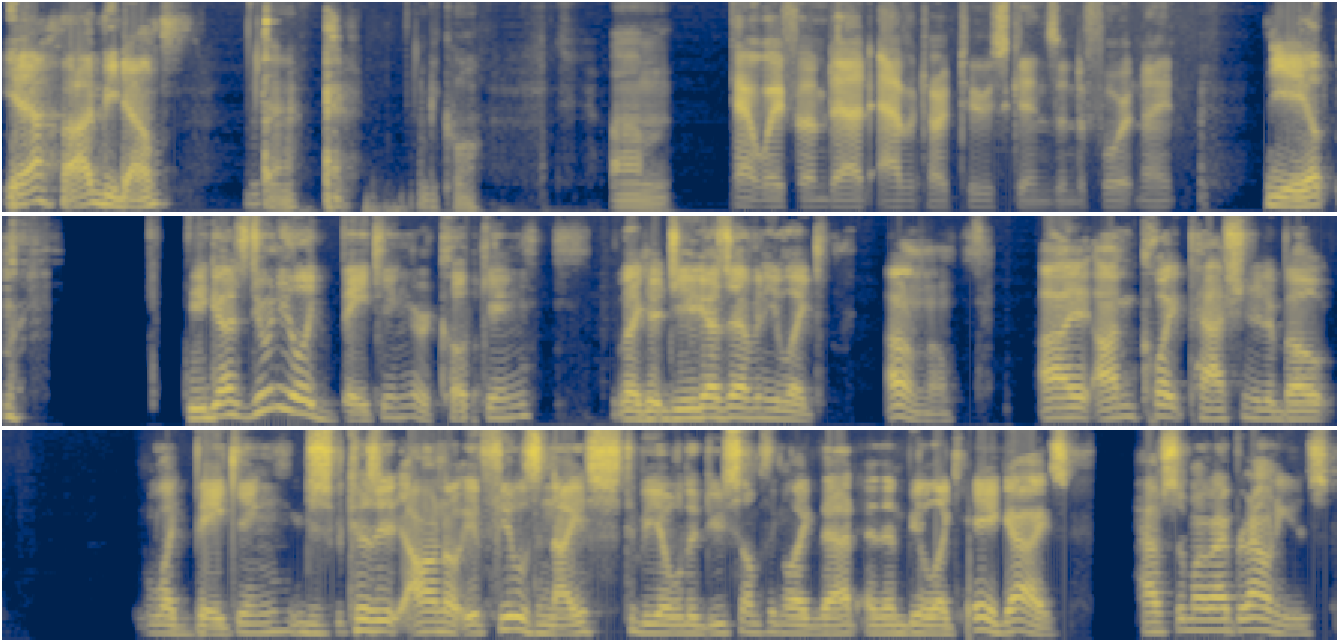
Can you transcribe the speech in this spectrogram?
Yeah, I'd be down. okay, that'd be cool. Um, Can't wait for them to add Avatar 2 skins into Fortnite. Yep. Do you guys do any like baking or cooking? Like, do you guys have any like I don't know. I I'm quite passionate about like baking just because it I don't know, it feels nice to be able to do something like that and then be like, "Hey guys, have some of my brownies."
